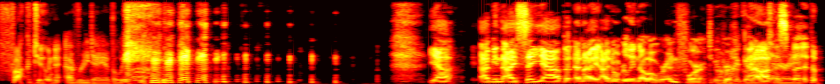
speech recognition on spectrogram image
fuck Dune every day of the week. yeah. I mean, I say yeah, but and I, I don't really know what we're in for, to be oh perfectly God, honest. Terry, but the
